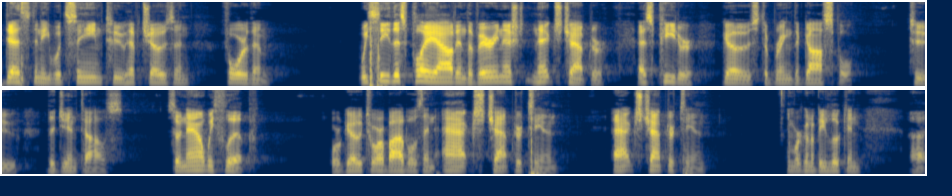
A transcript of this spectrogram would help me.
destiny would seem to have chosen for them. We see this play out in the very next, next chapter as Peter goes to bring the gospel to the Gentiles. So now we flip or go to our Bibles in Acts chapter 10. Acts chapter 10. And we're going to be looking uh,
